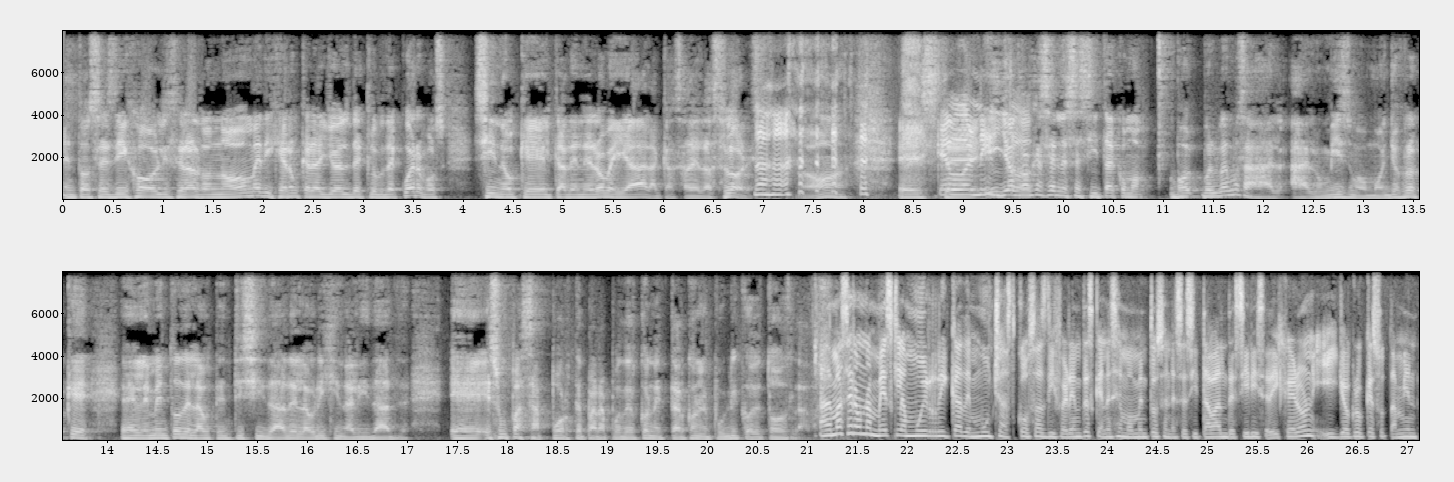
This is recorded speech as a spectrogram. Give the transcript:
Entonces dijo Luis Gerardo, no me dijeron que era yo el de Club de Cuervos, sino que el cadenero veía la Casa de las Flores. Este, Qué bonito. Y yo creo que se necesita como, volvemos a, a lo mismo, Mon. Yo creo que el elemento de la autenticidad, de la originalidad, eh, es un pasaporte para poder conectar con el público de todos lados. Además era una mezcla muy rica de muchas cosas diferentes que en ese momento se necesitaban decir y se dijeron y yo creo que eso también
